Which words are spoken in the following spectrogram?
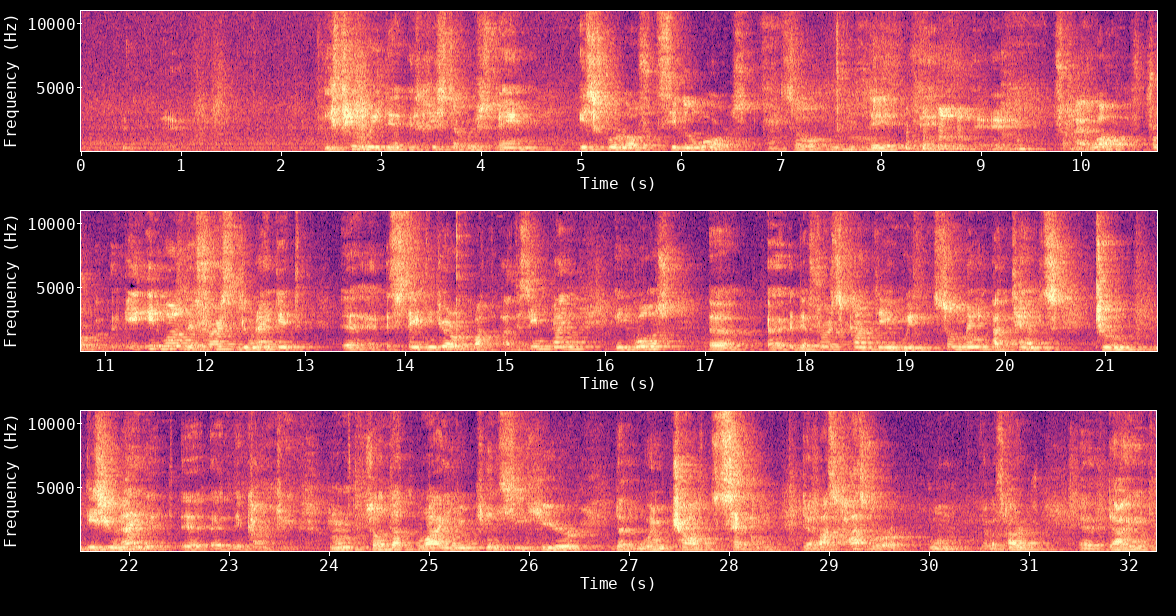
if you read the history of Spain, is full of civil wars. And so the, uh, well, it, it, was the first united uh, state in Europe, but at the same time, it was uh, uh, the first country with so many attempts to disunited the country. Mm? So that's why you can see here that when Charles II, the last Habsburg, hmm, the last Habsburg, uh, died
